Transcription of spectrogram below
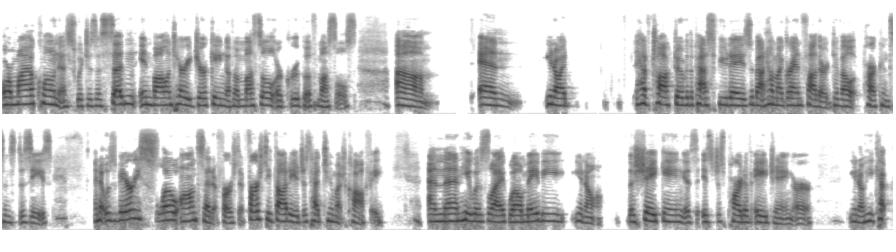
or myoclonus which is a sudden involuntary jerking of a muscle or group of muscles. Um, and you know i have talked over the past few days about how my grandfather developed parkinson's disease. And it was very slow onset at first. At first he thought he had just had too much coffee. And then he was like well maybe you know the shaking is it's just part of aging or you know he kept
